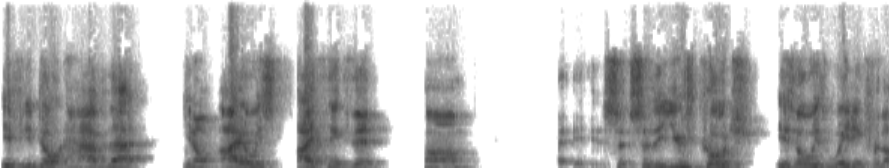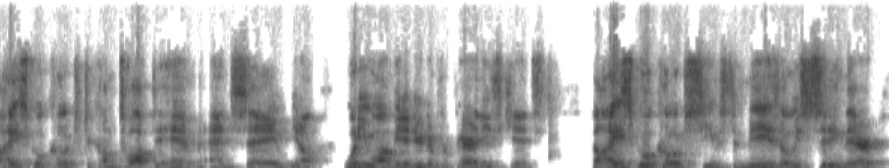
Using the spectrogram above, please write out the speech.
If you don't have that, you know, I always I think that um, so, so the youth coach is always waiting for the high school coach to come talk to him and say, you know, what do you want me to do to prepare these kids? The high school coach seems to me is always sitting there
